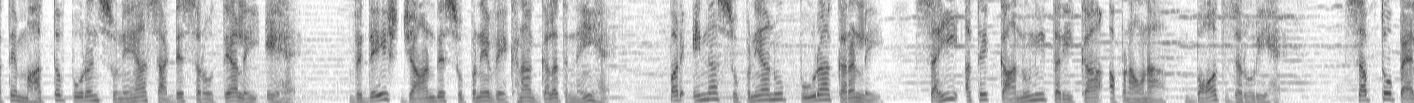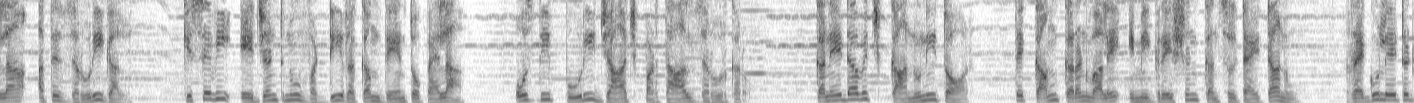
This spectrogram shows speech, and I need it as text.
ਅਤੇ ਮਹੱਤਵਪੂਰਨ ਸੁਨੇਹਾ ਸਾਡੇ ਸਰੋਤਿਆਂ ਲਈ ਇਹ ਹੈ, ਵਿਦੇਸ਼ ਜਾਣ ਦੇ ਸੁਪਨੇ ਵੇਖਣਾ ਗਲਤ ਨਹੀਂ ਹੈ, ਪਰ ਇਹਨਾਂ ਸੁਪਨਿਆਂ ਨੂੰ ਪੂਰਾ ਕਰਨ ਲਈ ਸਹੀ ਅਤੇ ਕਾਨੂੰਨੀ ਤਰੀਕਾ ਅਪਣਾਉਣਾ ਬਹੁਤ ਜ਼ਰੂਰੀ ਹੈ। ਸਭ ਤੋਂ ਪਹਿਲਾਂ ਅਤੇ ਜ਼ਰੂਰੀ ਗੱਲ, ਕਿਸੇ ਵੀ ਏਜੰਟ ਨੂੰ ਵੱਡੀ ਰਕਮ ਦੇਣ ਤੋਂ ਪਹਿਲਾਂ ਉਸ ਦੀ ਪੂਰੀ ਜਾਂਚ ਪੜਤਾਲ ਜ਼ਰੂਰ ਕਰੋ। ਕੈਨੇਡਾ ਵਿੱਚ ਕਾਨੂੰਨੀ ਤੌਰ ਤੇ ਕੰਮ ਕਰਨ ਵਾਲੇ ਇਮੀਗ੍ਰੇਸ਼ਨ ਕੰਸਲਟੈਂਟਾਂ ਨੂੰ regulated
